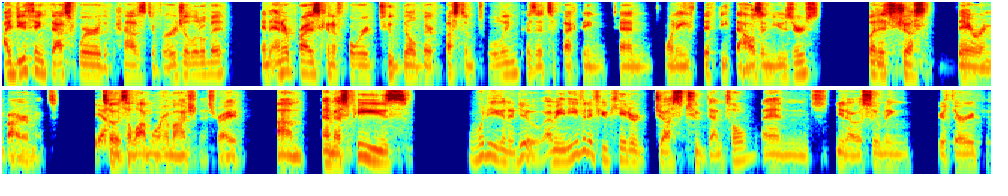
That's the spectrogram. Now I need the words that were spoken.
I do think that's where the paths diverge a little bit. And enterprise can afford to build their custom tooling because it's affecting 10, 20, 50,000 users, but it's just their environment. Yeah. So it's a lot more homogenous, right? Um, MSPs, what are you going to do? I mean, even if you cater just to dental and, you know, assuming your therapy,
